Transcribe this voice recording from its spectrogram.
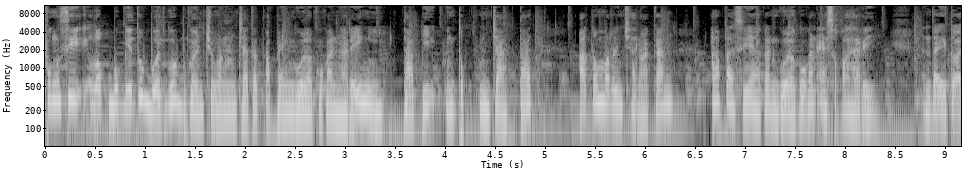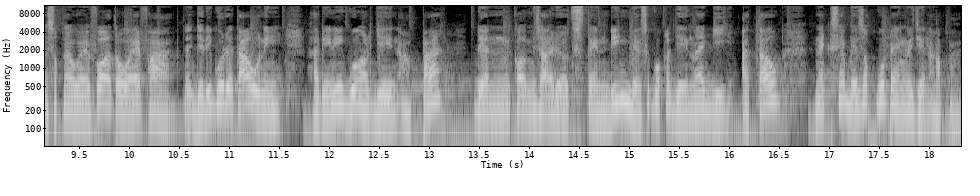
Fungsi logbook itu buat gue bukan cuma mencatat apa yang gue lakukan hari ini, tapi untuk mencatat atau merencanakan apa sih yang akan gue lakukan esok hari. Entah itu esoknya WFO atau WFH. Nah, jadi gue udah tahu nih, hari ini gue ngerjain apa, dan kalau misalnya ada outstanding, besok gue kerjain lagi. Atau nextnya besok gue pengen ngerjain apa.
